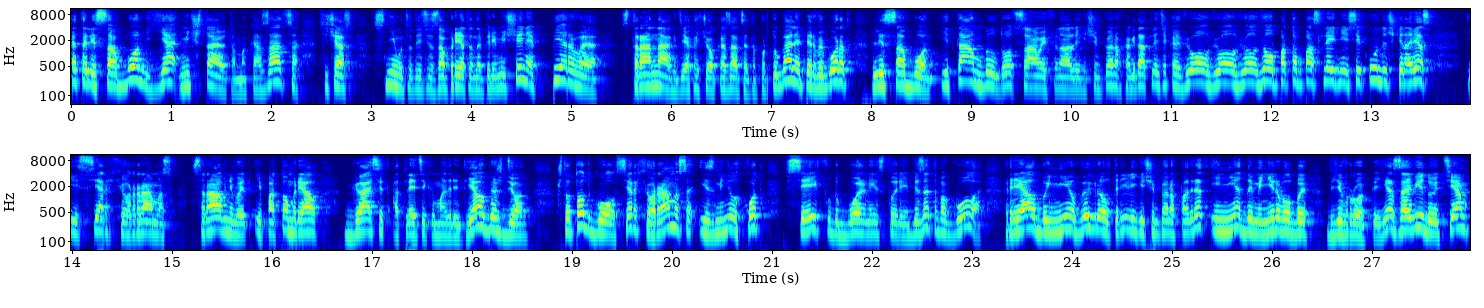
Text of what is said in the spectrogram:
Это Лиссабон, я мечтаю там оказаться. Сейчас снимут вот эти запреты на перемещение. Первая страна, где я хочу оказаться, это Португалия. Первый город Лиссабон. И там был тот самый финал Лиги Чемпионов, когда Атлетика вел, вел, вел, вел, потом последние секундочки навес и Серхио Рамос сравнивает, и потом Реал гасит Атлетико Мадрид. Я убежден, что тот гол Серхио Рамоса изменил ход всей футбольной истории. Без этого гола Реал бы не выиграл три Лиги Чемпионов подряд и не доминировал бы в Европе. Я завидую тем,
